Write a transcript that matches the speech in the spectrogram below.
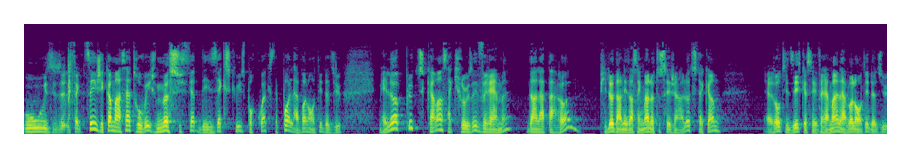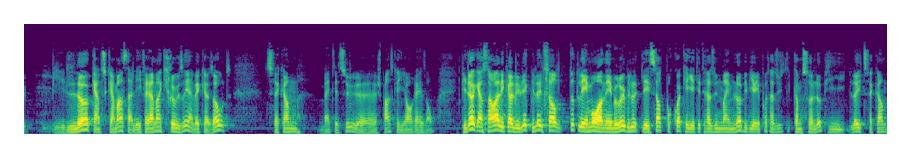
Ou, fait tu sais, j'ai commencé à trouver, je me suis fait des excuses pourquoi que c'était pas la volonté de Dieu. Mais là, plus tu commences à creuser vraiment dans la parole, puis là, dans les enseignements de tous ces gens-là, tu fais comme, les autres, ils disent que c'est vraiment la volonté de Dieu. Puis là, quand tu commences à les vraiment creuser avec eux autres, tu fais comme, ben, tu sais, euh, je pense qu'ils ont raison. Puis là, quand tu vas à l'école biblique, puis là, ils sortent tous les mots en hébreu, puis là, tu les sortent pourquoi qu'il a été traduit de même là, puis il n'avait pas traduit comme ça là, puis là, il te fait comme,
